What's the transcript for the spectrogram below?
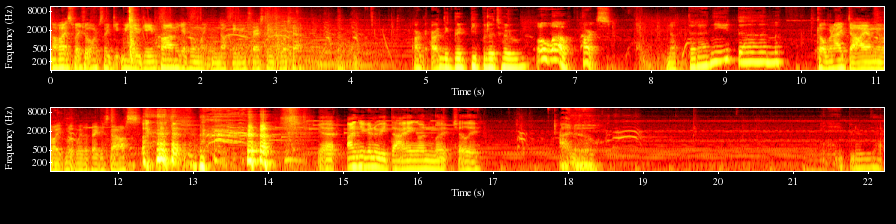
I might switch over to the Wii U gamepad and give them like nothing interesting to look at. Are, are the good people at home? Oh wow, hearts. Not that I need them. God, when I die, I'm gonna like look like the biggest ass. Yeah, and you're gonna be dying on like chili. I know. Hey, blew that.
